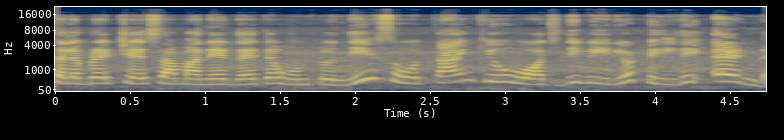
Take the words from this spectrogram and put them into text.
సెలబ్రేట్ చేసాం అనేది అయితే ఉంటుంది. So thank you watch the video till the end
